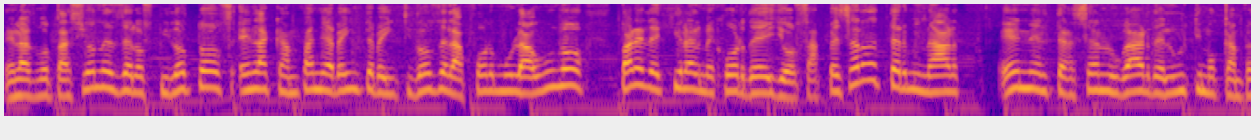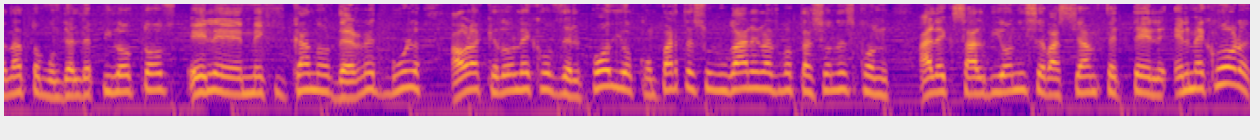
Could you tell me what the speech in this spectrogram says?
en las votaciones de los pilotos en la campaña 2022 de la Fórmula 1 para elegir al mejor de ellos. A pesar de terminar en el tercer lugar del último campeonato mundial de pilotos, el eh, mexicano de Red Bull ahora quedó lejos del podio, comparte su lugar en las votaciones con Alex Albion y Sebastián Vettel. El mejor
